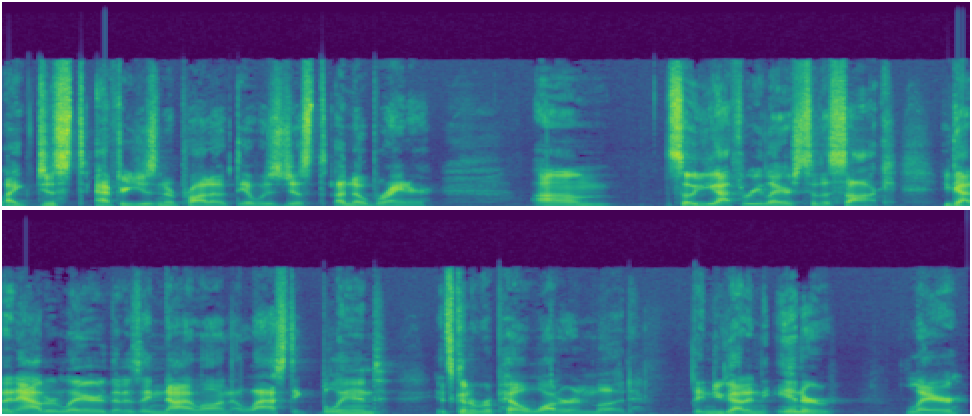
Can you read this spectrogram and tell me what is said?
Like just after using their product, it was just a no-brainer. Um, so you got three layers to the sock. You got an outer layer that is a nylon elastic blend. It's going to repel water and mud. Then you got an inner layer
